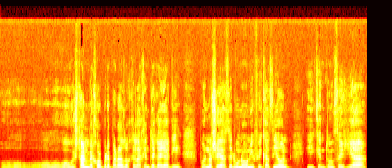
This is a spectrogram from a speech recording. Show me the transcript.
o, o- o están mejor preparados que la gente que hay aquí, pues no sé, hacer una unificación y que entonces ya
